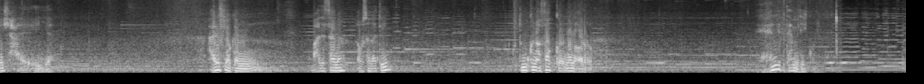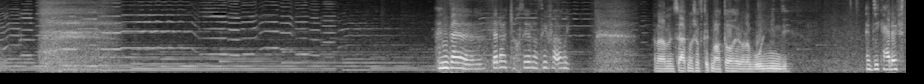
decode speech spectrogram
مش حقيقية. عارف لو كان بعد سنة أو سنتين كنت ممكن أفكر إن أنا أقرب. اللي بتعمل إيه كل ده طلعت شخصية لطيفة قوي. أنا من ساعة ما شفتك مع طاهر وأنا بقول مين دي؟ أديك عرفت.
